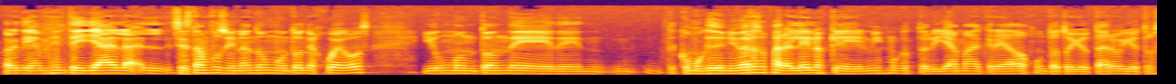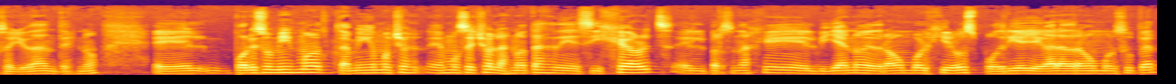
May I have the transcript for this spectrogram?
Prácticamente ya la- se están fusionando un montón de juegos y un montón de, de- como que de universos paralelos que el mismo Toriyama ha creado junto a Toyotaro y otros ayudantes, ¿no? El- por eso mismo también hemos hecho, hemos hecho las notas de si Hertz, el personaje, el villano de Dragon Ball Heroes, podría llegar a Dragon Ball Super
